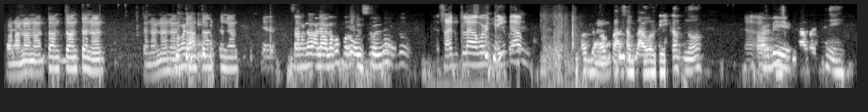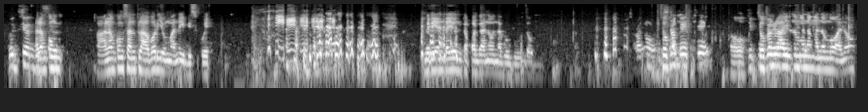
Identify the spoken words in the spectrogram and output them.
Tanananan, tan tan tanan. Tanananan, tan na- tan tanan. Sa ano, alala ko, puro old school na. eh. Sunflower Take Up. Oh, oh, pa- Sunflower Day Camp, no? Laban yun eh. goods yun. Alam goods kong yun. ah, alam kong sunflower yung ano, eh, biskwit. Merienda yun kapag ano nagugutom. Ano, Sobrang- sa. Oo. Keep Sobrang layo naman ng ano mo, ano,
